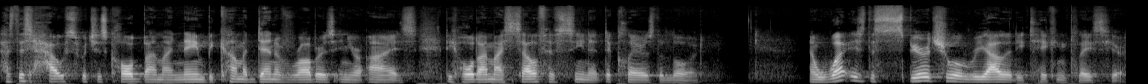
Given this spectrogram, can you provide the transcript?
Has this house which is called by my name become a den of robbers in your eyes? Behold, I myself have seen it, declares the Lord. Now, what is the spiritual reality taking place here?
